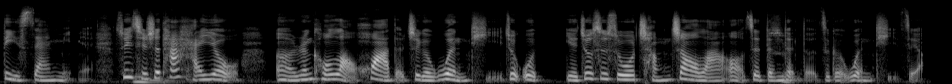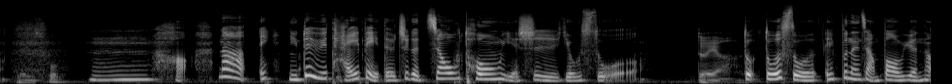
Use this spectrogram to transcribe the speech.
第三名哎，所以其实它还有呃人口老化的这个问题，就我也就是说长照啦哦这等等的这个问题这样，没错。嗯，好，那哎，你对于台北的这个交通也是有所对啊，多多所哎，不能讲抱怨哦，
